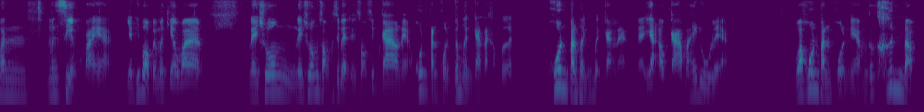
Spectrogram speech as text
มันมันเสี่ยงไปอะอย่างที่บอกไปเมื่อกี้ว่า ในช่วงในช่วง 2011ถึง2019เนี่ยหุ้นปันผลก็เหมือนกันนะครับเบิร์ดหุ้นปันผลก็เหมือนกันนะไหนอยากเอากราฟมาให้ดูเลยอะว่าหุ้นปันผลเนี่ยมันก็ขึ้นแบบ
